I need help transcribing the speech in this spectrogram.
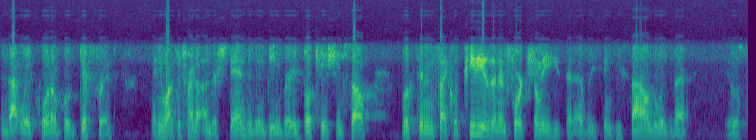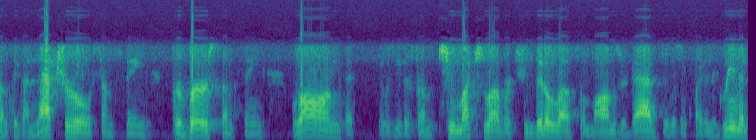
in that way, quote unquote, different, and he wanted to try to understand it. And being very bookish himself, looked in encyclopedias, and unfortunately, he said everything he found was that it was something unnatural, something perverse, something wrong, that it was either from too much love or too little love from moms or dads. There wasn't quite an agreement.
